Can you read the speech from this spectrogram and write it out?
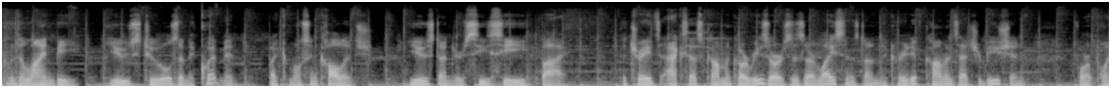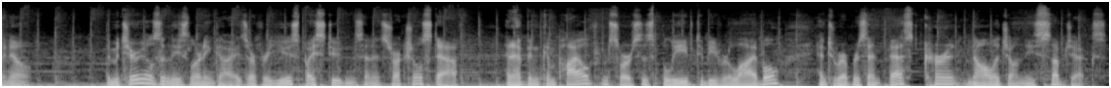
Welcome to Line B, Used Tools and Equipment by Camosun College, used under CC by. The Trades Access Common Core resources are licensed under the Creative Commons Attribution 4.0. The materials in these learning guides are for use by students and instructional staff and have been compiled from sources believed to be reliable and to represent best current knowledge on these subjects.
